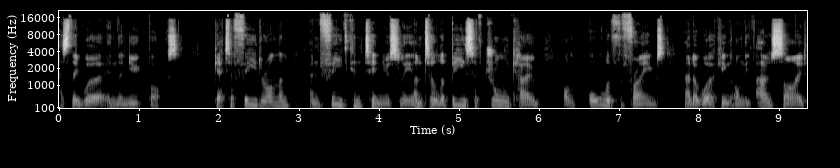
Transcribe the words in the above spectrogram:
as they were in the nuke box get a feeder on them, and feed continuously until the bees have drawn comb on all of the frames and are working on the outside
